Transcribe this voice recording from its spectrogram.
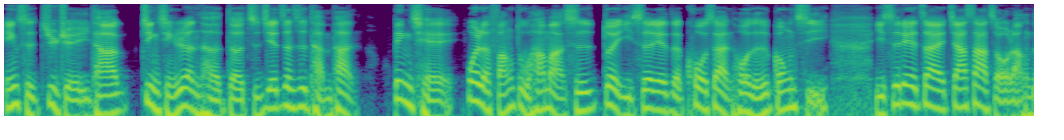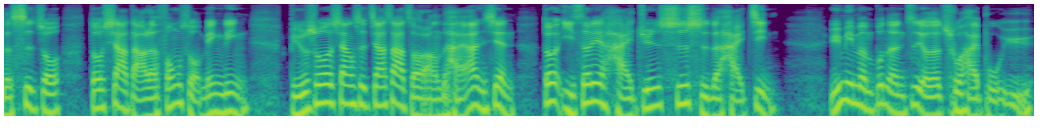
因此拒绝与他进行任何的直接政治谈判。并且为了防堵哈马斯对以色列的扩散或者是攻击，以色列在加萨走廊的四周都下达了封锁命令。比如说，像是加萨走廊的海岸线，都以色列海军施实的海禁，渔民们不能自由的出海捕鱼。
